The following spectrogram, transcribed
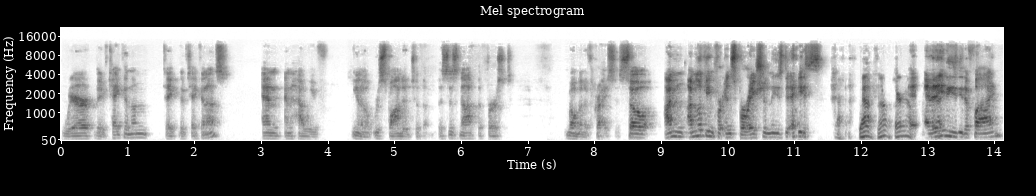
where they've taken them, take, they've taken us, and, and how we've you know responded to them. This is not the first moment of crisis. So I'm I'm looking for inspiration these days. Yeah, no, fair enough. and it ain't easy to find,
